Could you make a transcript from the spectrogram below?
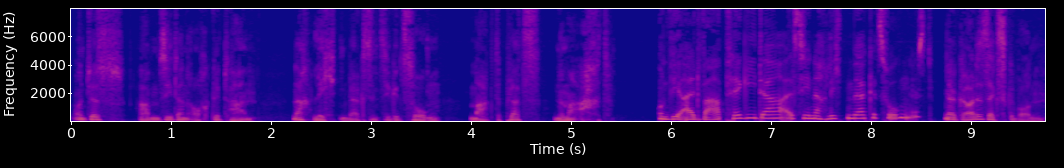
und das haben sie dann auch getan. Nach Lichtenberg sind sie gezogen. Marktplatz Nummer 8. Und wie alt war Peggy da, als sie nach Lichtenberg gezogen ist? Ja, gerade sechs geworden.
